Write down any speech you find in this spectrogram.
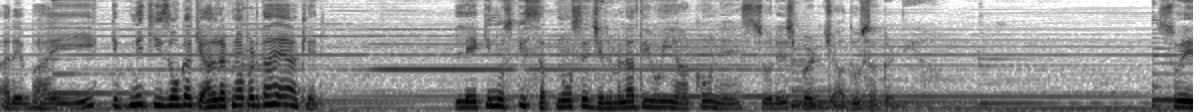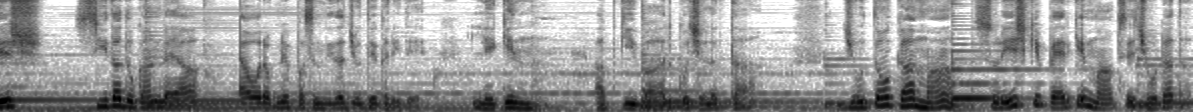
अरे भाई, कितनी चीज़ों का ख्याल रखना पड़ता है आखिर? लेकिन उसकी सपनों से झिलमिलाती हुई आँखों ने सुरेश पर जादू सा कर दिया। सुरेश सीधा दुकान गया और अपने पसंदीदा जूते खरीदे। लेकिन अब की बार कुछ अलग था। जूतों का माप सुरेश के पैर के माप से छोटा था।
